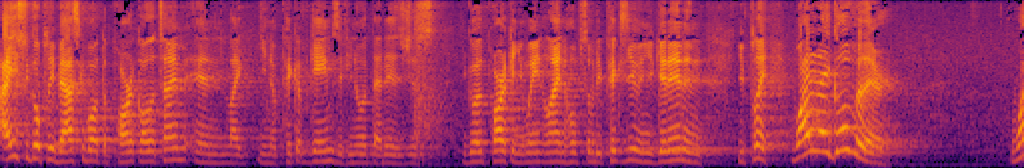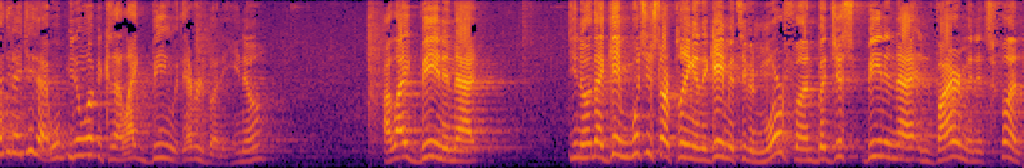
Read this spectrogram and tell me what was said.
I used to go play basketball at the park all the time and like, you know, pick up games. If you know what that is, just you go to the park and you wait in line and hope somebody picks you and you get in and you play. Why did I go over there? Why did I do that? Well, you know what? Because I like being with everybody, you know? I like being in that you know, that game, once you start playing in the game, it's even more fun, but just being in that environment, it's fun.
